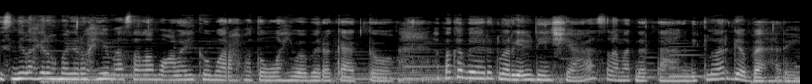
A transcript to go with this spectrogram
Bismillahirrahmanirrahim Assalamualaikum warahmatullahi wabarakatuh Apa kabar keluarga Indonesia? Selamat datang di keluarga Bahari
